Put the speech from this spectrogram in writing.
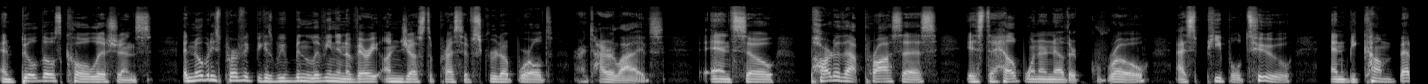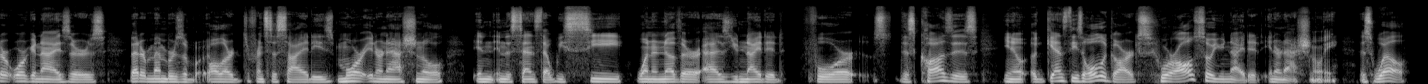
and build those coalitions. And nobody's perfect because we've been living in a very unjust, oppressive, screwed up world our entire lives. And so part of that process is to help one another grow as people too and become better organizers, better members of all our different societies, more international in, in the sense that we see one another as united for this causes, you know, against these oligarchs who are also united internationally as well.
